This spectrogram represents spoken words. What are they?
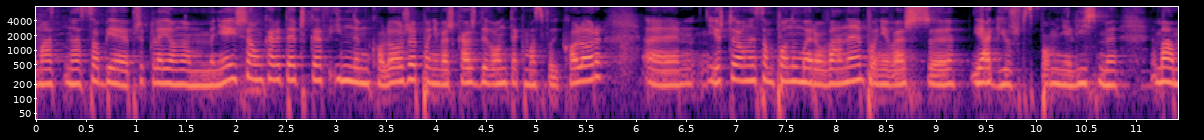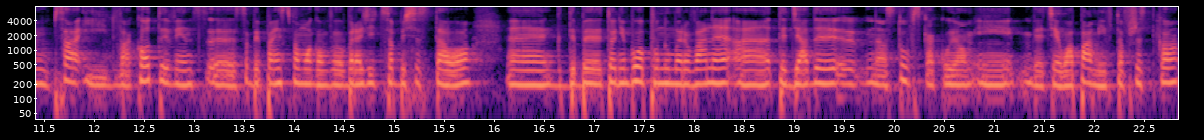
ma na sobie przyklejoną mniejszą karteczkę w innym kolorze, ponieważ każdy wątek ma swój kolor. Jeszcze one są ponumerowane, ponieważ jak już wspomnieliśmy, mam psa i dwa koty, więc sobie Państwo mogą wyobrazić, co by się stało, gdyby to nie było ponumerowane, a te dziady e, na stół wskakują i wiecie, łapami w to wszystko.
